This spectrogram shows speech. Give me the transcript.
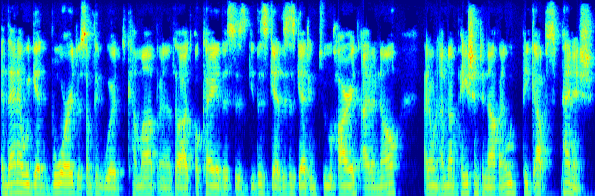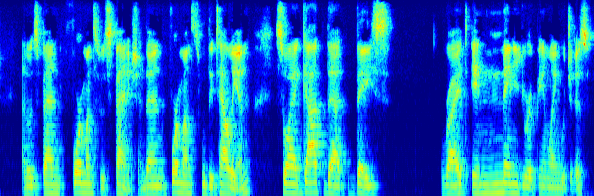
and then I would get bored or something would come up, and I thought, okay, this is this get this is getting too hard. I don't know. I don't. I'm not patient enough. And I would pick up Spanish, and I would spend four months with Spanish, and then four months with Italian. So I got that base right, in many European languages.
